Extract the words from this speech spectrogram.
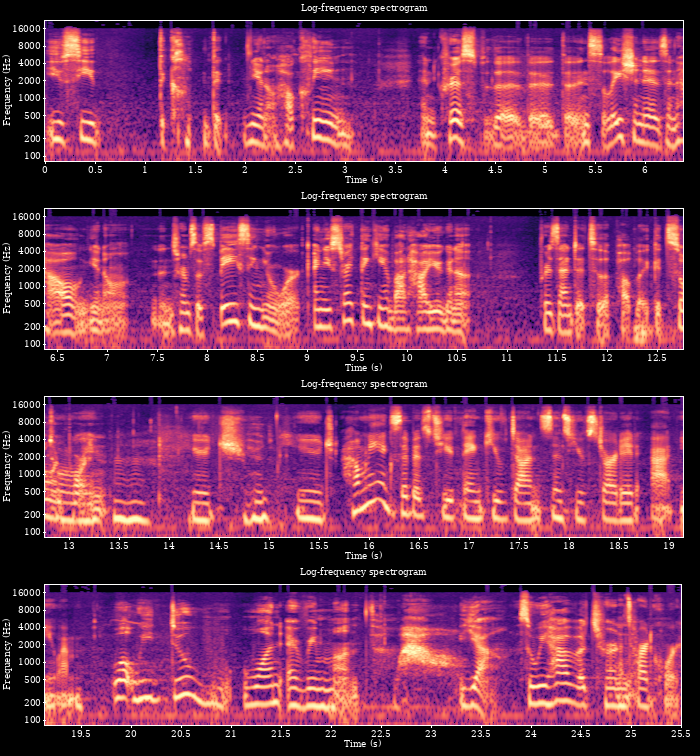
you see the, cl- the you know how clean and crisp the, the the installation is and how you know in terms of spacing your work and you start thinking about how you're gonna present it to the public it's so Totally. important Huge. Huge. How many exhibits do you think you've done since you've started at UM? well we do one every month Wow. yeah so we have a turn It's hardcore.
